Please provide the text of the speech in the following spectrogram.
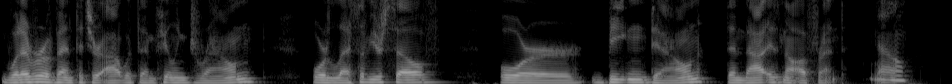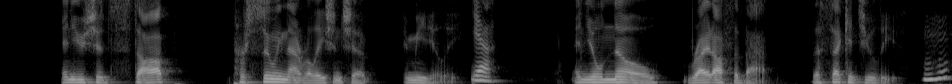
whatever event that you're at with them feeling drowned or less of yourself or beaten down, then that is not a friend. No. And you should stop pursuing that relationship immediately. Yeah. And you'll know right off the bat the second you leave. Mm-hmm.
